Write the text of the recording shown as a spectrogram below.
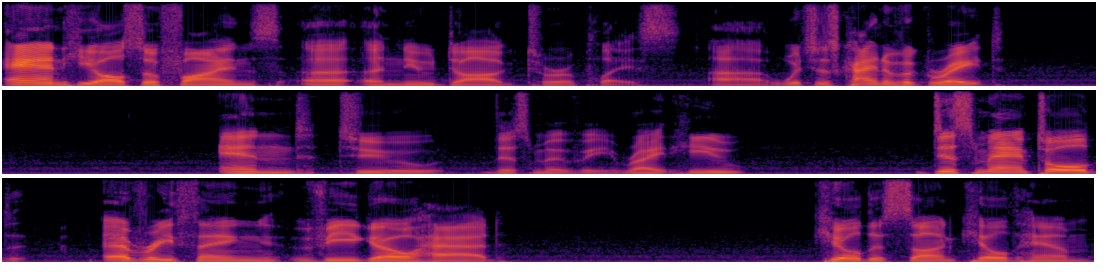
And he also finds a, a new dog to replace, uh, which is kind of a great end to this movie, right? He dismantled everything Viggo had, killed his son, killed him,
